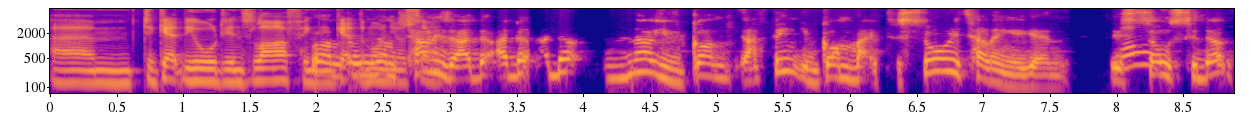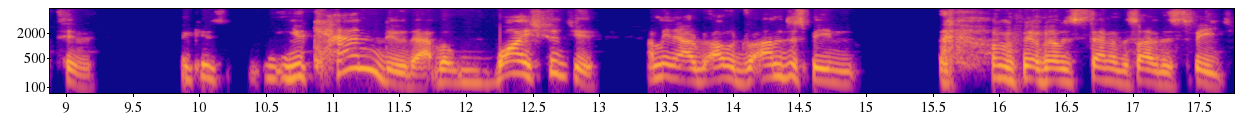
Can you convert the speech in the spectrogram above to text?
um, to get the audience laughing well, and get them I'm, on your side. You, I, don't, I, don't, I don't know. You've gone. I think you've gone back to storytelling again. It's well, so seductive because you can do that, but why should you? I mean, I, I would. I'm just being. I was standing on the side of the speech.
